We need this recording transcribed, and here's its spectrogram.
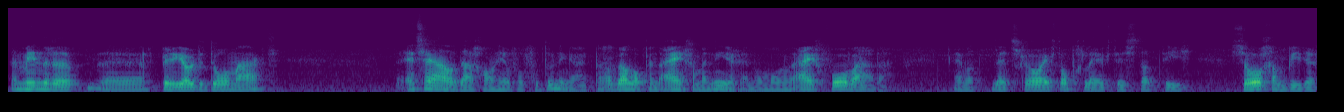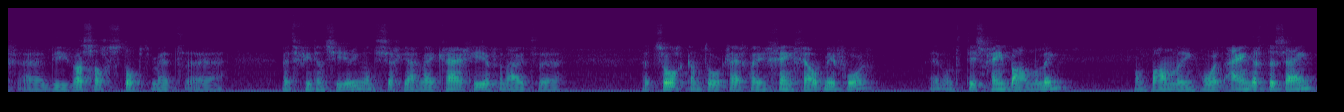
een mindere eh, periode doormaakt. En zij halen daar gewoon heel veel voldoening uit, maar wel op hun eigen manier en onder hun eigen voorwaarden. En wat Let's Grow heeft opgeleverd is dat die zorgaanbieder, uh, die was al gestopt met, met de financiering. Want die zegt, ja, wij krijgen hier vanuit het zorgkantoor krijgen wij geen geld meer voor. Hè, want het is geen behandeling. Want behandeling hoort eindig te zijn.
